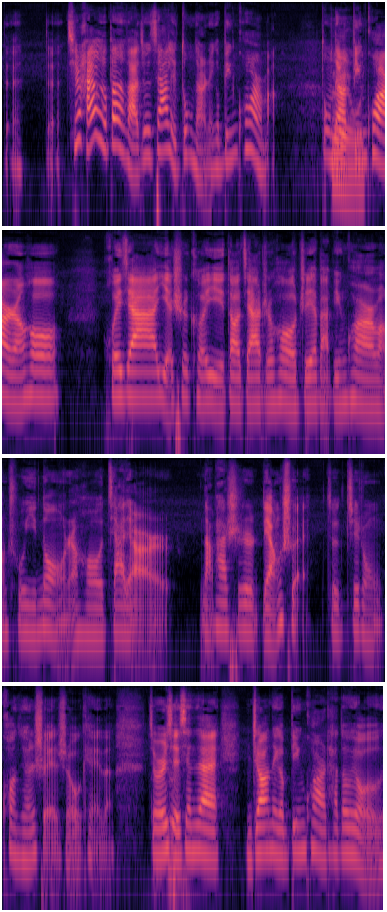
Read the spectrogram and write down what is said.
对对，其实还有个办法，就家里冻点那个冰块儿嘛，冻点冰块儿，然后回家也是可以，到家之后直接把冰块儿往出一弄，然后加点儿哪怕是凉水，就这种矿泉水是 OK 的。就而且现在你知道那个冰块它都有。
